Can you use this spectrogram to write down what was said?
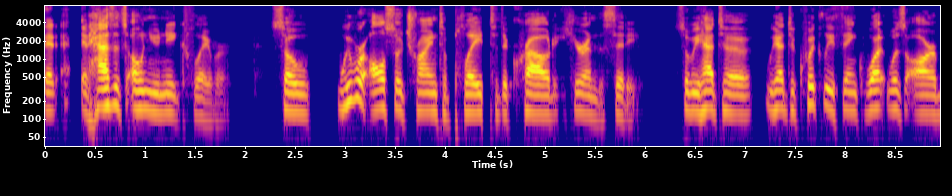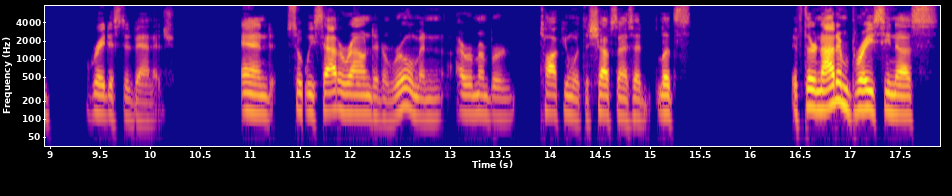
it it has its own unique flavor. So we were also trying to play to the crowd here in the city. So we had to we had to quickly think what was our greatest advantage. And so we sat around in a room and I remember talking with the chefs and I said, let's if they're not embracing us,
